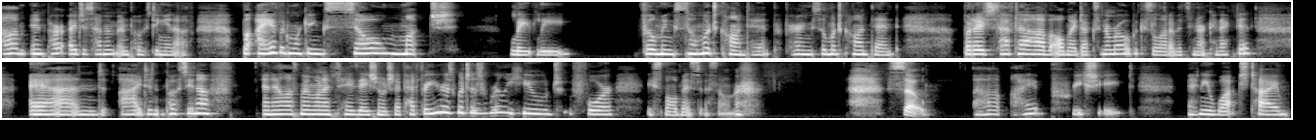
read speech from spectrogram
um, in part, I just haven't been posting enough. But I have been working so much lately, filming so much content, preparing so much content. But I just have to have all my ducks in a row because a lot of it's interconnected. And I didn't post enough and I lost my monetization, which I've had for years, which is really huge for a small business owner. so, uh, I appreciate any watch time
